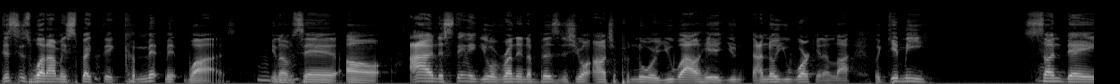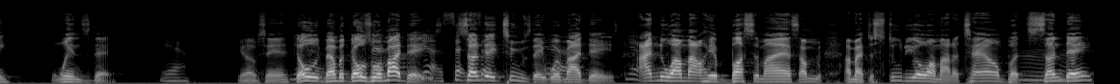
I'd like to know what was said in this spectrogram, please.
This is what I'm expecting commitment wise. You know what I'm saying? Uh, I understand you're running a business, you're an entrepreneur, you out here, you I know you working a lot, but give me Sunday, Wednesday. yeah. You know what I'm saying? Those remember those were my days. yeah, set- Sunday, set- Tuesday were my days. Yeah. I knew I'm out here busting my ass. I'm I'm at the studio, I'm out of town, but Sunday,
